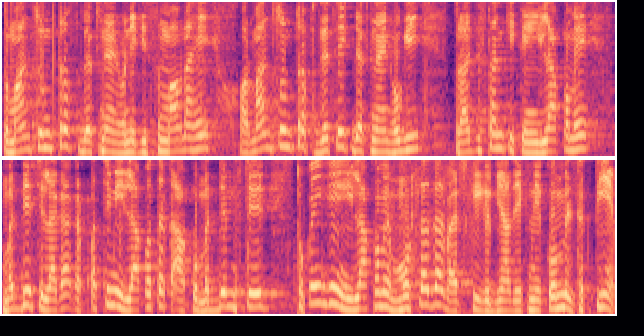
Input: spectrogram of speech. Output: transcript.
तो मानसून ट्रफ दक्षिणायन होने की संभावना है। और मानसून ट्रफ जैसे ही दक्षिणायन होगी तो राजस्थान के कई इलाकों में मध्य से लगाकर पश्चिमी इलाकों तक आपको मध्यम तेज तो कई कई इलाकों में मूसलाधार बारिश की गतियाँ देखने को मिल सकती हैं।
